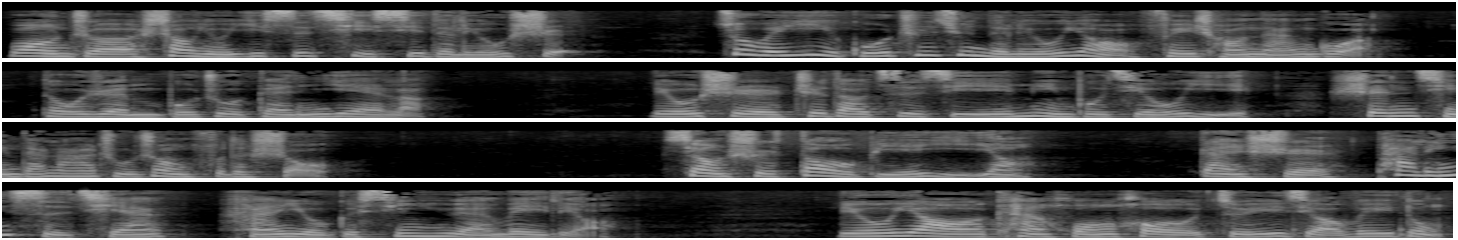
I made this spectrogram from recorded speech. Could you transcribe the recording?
望着尚有一丝气息的刘氏，作为一国之君的刘耀非常难过，都忍不住哽咽了。刘氏知道自己命不久矣，深情地拉住丈夫的手，像是道别一样。但是她临死前还有个心愿未了。刘耀看皇后嘴角微动，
